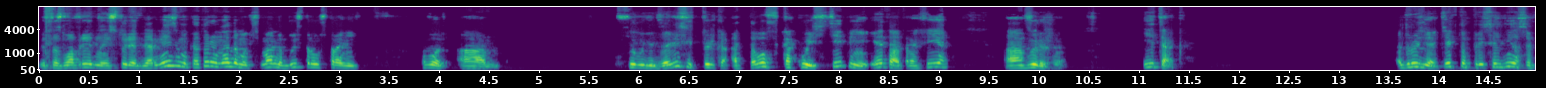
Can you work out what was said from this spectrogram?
это зловредная история для организма, которую надо максимально быстро устранить. Вот. А все будет зависеть только от того, в какой степени эта атрофия а, выражена. Итак, друзья, те, кто присоединился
